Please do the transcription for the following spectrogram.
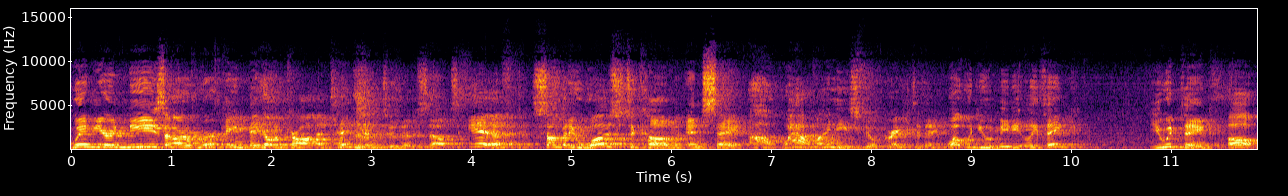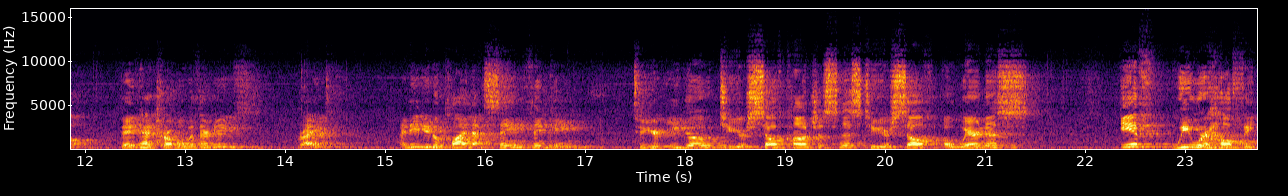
when your knees are working, they don't draw attention to themselves. If somebody was to come and say, Oh, wow, my knees feel great today, what would you immediately think? You would think, Oh, they've had trouble with their knees, right? I need you to apply that same thinking to your ego, to your self consciousness, to your self awareness. If we were healthy,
